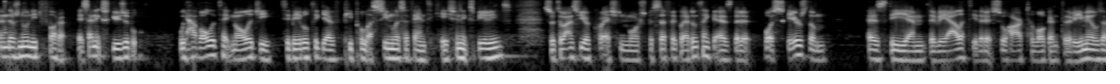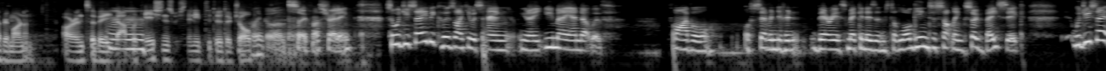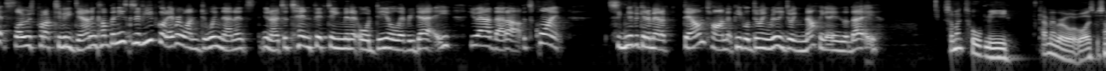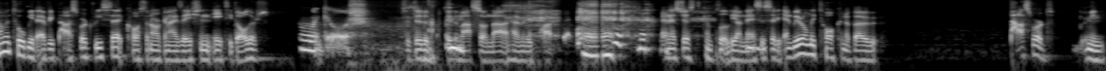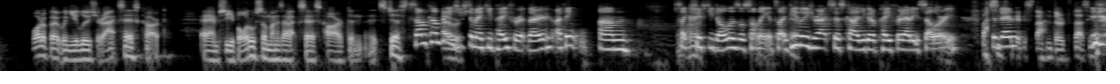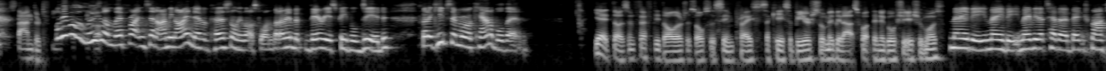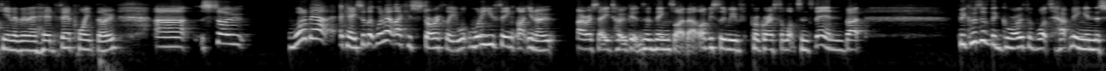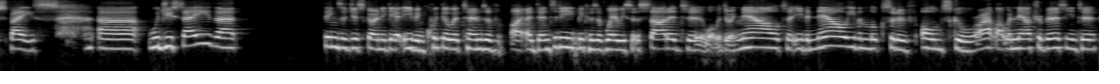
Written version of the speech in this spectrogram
and there's no need for it. It's inexcusable. We have all the technology to be able to give people a seamless authentication experience. So to answer your question more specifically, I don't think it is that it, what scares them is the um, the reality that it's so hard to log into their emails every morning or into the, the applications which they need to do their job. Oh my god, so frustrating. So would you say because like you were saying, you know, you may end up with five or or seven different various mechanisms to log into something so basic, would you say it slows productivity down in companies? Because if you've got everyone doing that and it's you know, it's a 10, 15 minute ordeal every day, if you add that up, it's quite significant amount of downtime that people are doing really doing nothing at the end of the day. Someone told me, I can't remember what it was, but someone told me that every password reset costs an organization eighty dollars. Oh my gosh. So do the do the maths on that and how many pa- and it's just completely unnecessary. And we're only talking about password. I mean, what about when you lose your access card? Um, so you borrow someone's access card, and it's just Some companies hours. used to make you pay for it though. I think um, it's like fifty dollars or something. It's like if you lose your access card, you got to pay for it out of your salary. that so seems to be the standard. That seems be the standard fee. Well, people losing them left, right, and center. I mean, I never personally lost one, but I remember various people did. But it keeps them more accountable then. Yeah, it does, and fifty dollars is also the same price as a case of beer. So maybe that's what the negotiation was. Maybe, maybe, maybe that's how they're benchmarking it in their head. Fair point, though. Uh, so, what about okay? So, what about like historically? What, what do you think? Like, you know, RSA tokens and things like that. Obviously, we've progressed a lot since then, but because of the growth of what's happening in the space, uh, would you say that things are just going to get even quicker with terms of identity because of where we sort of started to what we're doing now to even now even look sort of old school, right? Like we're now traversing into a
